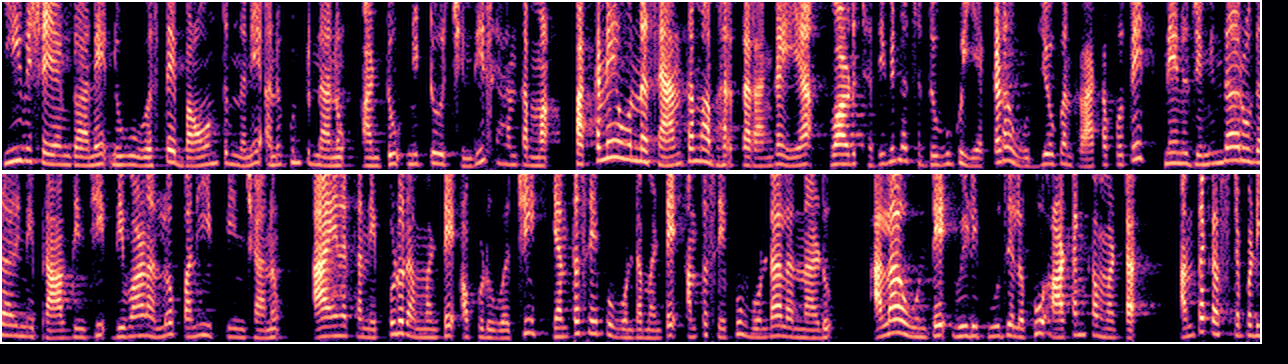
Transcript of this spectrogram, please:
ఈ విషయంగానే నువ్వు వస్తే బావుంటుందని అనుకుంటున్నాను అంటూ నిట్టూర్చింది శాంతమ్మ. పక్కనే ఉన్న శాంతమ్మ భర్త రంగయ్య వాడు చదివిన చదువుకు ఎక్కడ ఉద్యోగం రాకపోతే నేను జమీందారు గారిని ప్రార్థించి దివాణంలో పని ఇప్పించాను. ఆయన తనెప్పుడు రమ్మంటే అప్పుడు వచ్చి ఎంతసేపు ఉండమంటే అంతసేపు ఉండాలన్నాడు. అలా ఉంటే వీడి పూజలకు ఆటంకమట. అంత కష్టపడి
